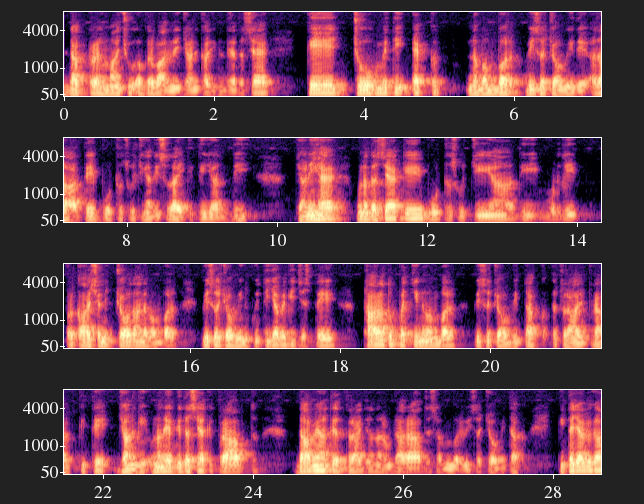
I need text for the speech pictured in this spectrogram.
ਡਾਕਟਰ ਹਿਮਾਂਸ਼ੂ ਅਗਰਵਾਲ ਨੇ ਜਾਣਕਾਰੀ ਦਿੰਦਿਆਂ ਦੱਸਿਆ ਕਿ ਯੋਗ ਮਿਤੀ 1 ਨਵੰਬਰ 2024 ਦੇ ਆਧਾਰ ਤੇ ਵੋਟਰ ਸੂਚੀਆਂ ਦੀ ਸੁਧਾਈ ਕੀਤੀ ਜਾਂਦੀ, ਜਾਣੀ ਹੈ। ਉਹਨਾਂ ਦੱਸਿਆ ਕਿ ਵੋਟਰ ਸੂਚੀਆਂ ਦੀ ਮੁੱਢਲੀ ਪ੍ਰਕਾਸ਼ਨ 14 ਨਵੰਬਰ 2024 ਨੂੰ ਕੀਤੀ ਜਾਵੇਗੀ, ਜਿਸ ਤੇ 18 ਤੋਂ 25 ਨਵੰਬਰ 2024 ਤੱਕ ਇਤਰਾਜ਼ ਪ੍ਰਾਪਤ ਕੀਤੇ ਜਾਣਗੇ। ਉਹਨਾਂ ਨੇ ਅੱਗੇ ਦੱਸਿਆ ਕਿ ਪ੍ਰਾਪਤ ਦਾਅਵਿਆਂ ਤੇ ਇਤਰਾਜ਼ਾਂ ਦਾ ਨਿਪਟਾਰਾ ਦਸੰਬਰ 2024 ਤੱਕ ਕੀਤਾ ਜਾਵੇਗਾ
